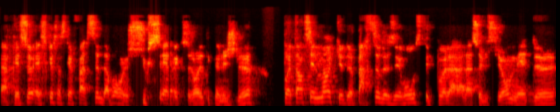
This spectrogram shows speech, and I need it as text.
Après ça, est-ce que ça serait facile d'avoir un succès avec ce genre de technologie-là? Potentiellement que de partir de zéro, c'était pas la, la solution, mais de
